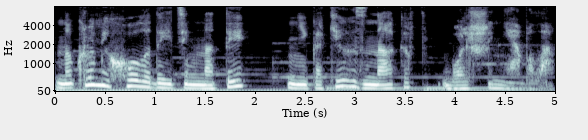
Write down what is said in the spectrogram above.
но кроме холода и темноты никаких знаков больше не было.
